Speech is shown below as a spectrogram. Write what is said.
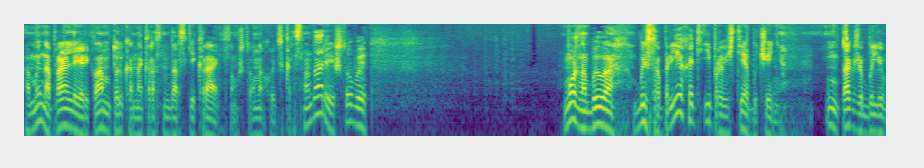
а мы направили рекламу только на Краснодарский край, потому что он находится в Краснодаре, и чтобы можно было быстро приехать и провести обучение. Ну, также были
